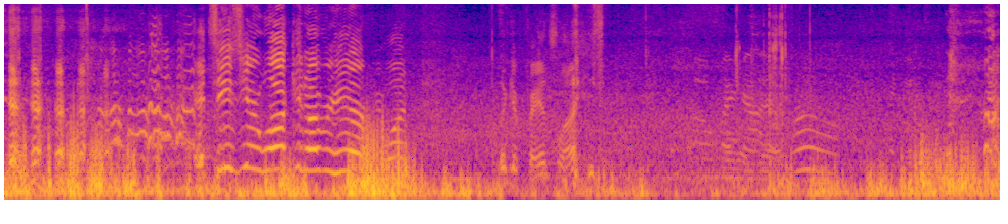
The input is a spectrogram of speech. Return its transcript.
it's easier walking over here if you want. Look at fan slides. Oh my god.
